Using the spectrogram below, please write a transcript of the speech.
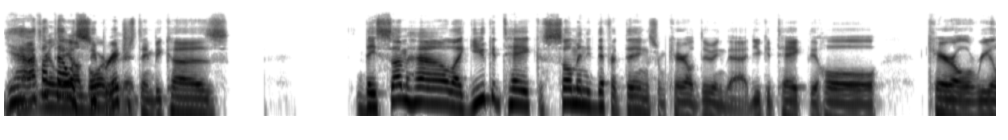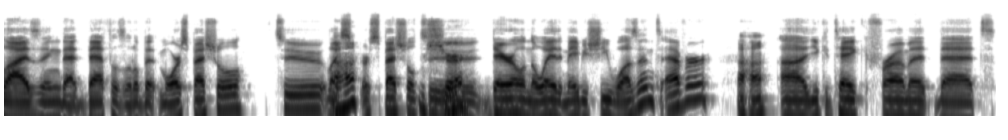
Yeah, I thought really that was super interesting because they somehow like you could take so many different things from Carol doing that. You could take the whole Carol realizing that Beth was a little bit more special to like Uh-huh. or special to Sure. Daryl in the way that maybe she wasn't ever. Uh huh. Uh, you could take from it that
